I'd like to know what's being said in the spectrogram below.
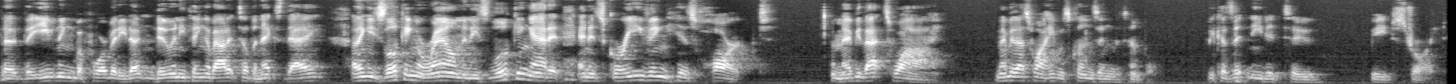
the, the evening before, but he doesn't do anything about it till the next day. I think he's looking around and he's looking at it and it's grieving his heart. And maybe that's why. Maybe that's why he was cleansing the temple. Because it needed to be destroyed.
